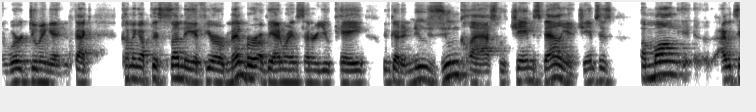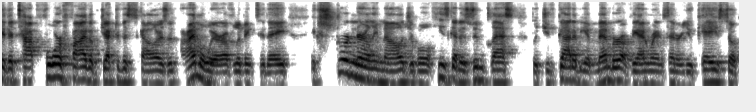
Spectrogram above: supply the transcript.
and we're doing it. In fact, coming up this Sunday, if you're a member of the Ayn Rand Center UK, we've got a new Zoom class with James Valliant. James is among, I would say, the top four or five objectivist scholars that I'm aware of living today, extraordinarily knowledgeable. He's got a Zoom class, but you've got to be a member of the Ayn Rand Center UK. So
